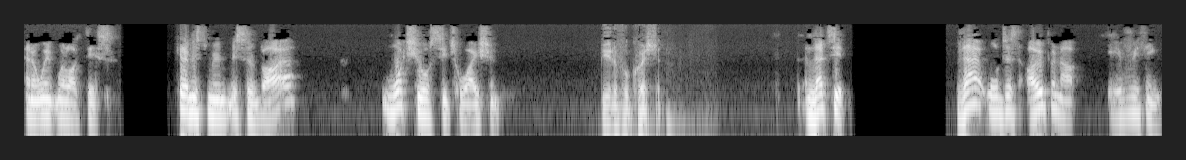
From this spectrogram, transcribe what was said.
and it went more like this, "G'day, Mr. Mr. Buyer. What's your situation?" Beautiful question. And that's it. That will just open up everything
